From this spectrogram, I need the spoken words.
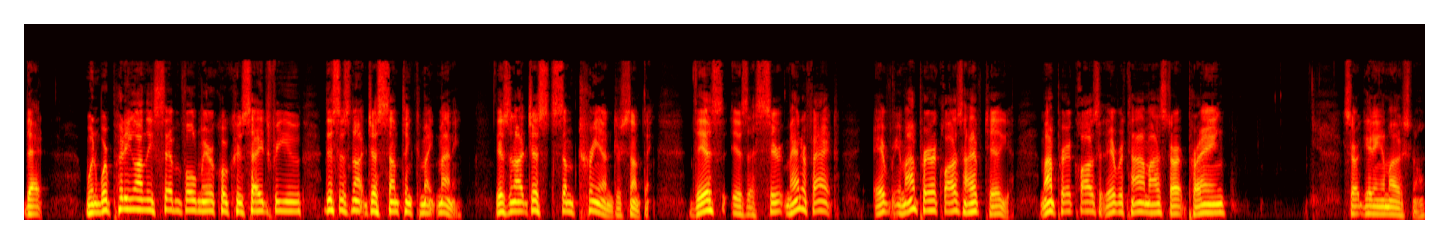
that when we're putting on these sevenfold miracle crusades for you, this is not just something to make money. This is not just some trend or something. This is a serious matter of fact. Every in my prayer closet, I have to tell you, my prayer closet. Every time I start praying, start getting emotional.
